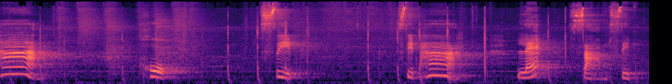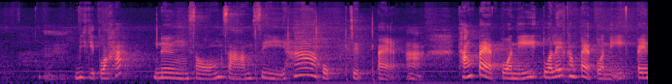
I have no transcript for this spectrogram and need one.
5 6 10 15 และ 30 มีกี่ตัวคะหนึ่งสองสามสี่ห้าหกเจ็ดแปดอะ ทั้งแปดตัวนี้ตัวเลขทั้งแปดตัวนี้เป็น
